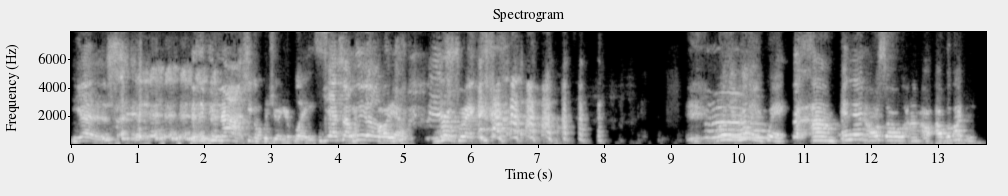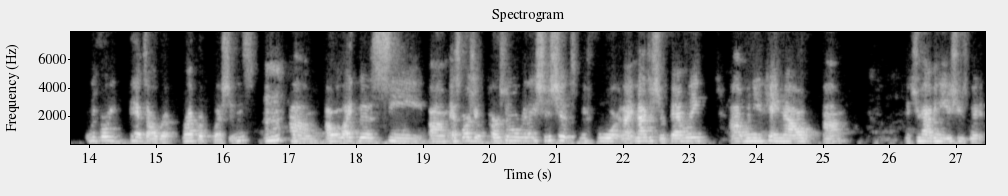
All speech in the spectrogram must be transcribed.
Yes. If you're not, she gonna put you in your place. yes, I will. Oh yeah, Real quick. really, really quick. Um, and then also, um, I, I would like to, before we head to our wrap, wrap up questions, Mhm. um, I would like to see, um, as far as your personal relationships before, like not just your family, um, when you came out, um, did you have any issues with,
